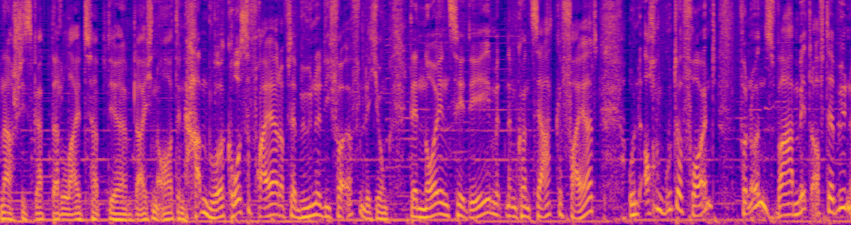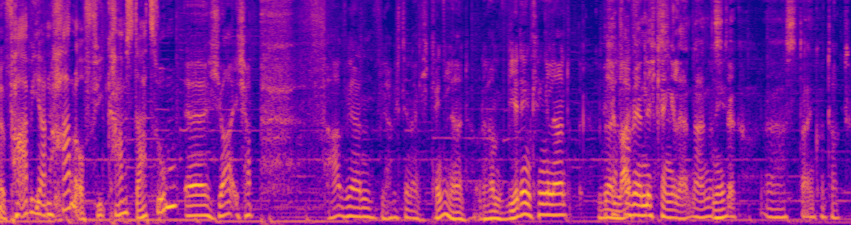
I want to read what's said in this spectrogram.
nach She's Got That Light habt ihr im gleichen Ort in Hamburg. Große Freiheit auf der Bühne, die Veröffentlichung der neuen CD mit einem Konzert gefeiert. Und auch ein guter Freund von uns war mit auf der Bühne, Fabian Harloff. Wie kam es dazu? Äh, ja, ich habe Fabian, wie habe ich den eigentlich kennengelernt? Oder haben wir den kennengelernt? Über ich habe Fabian nicht kennengelernt, nein. Das nee. der, äh, hast du deinen Kontakt?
